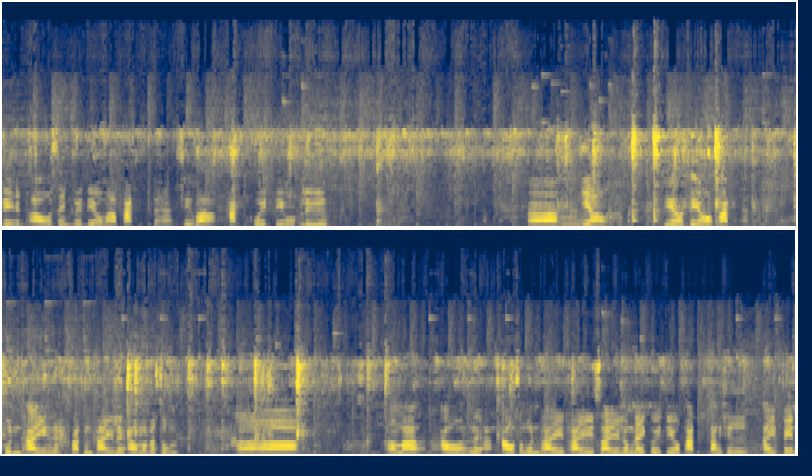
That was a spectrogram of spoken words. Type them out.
เดรตเอาเส้นก๋วยเตี๋ยวมาผัดนะฮะชื่อว่าผัดก๋วยเตี๋ยวหรืออเกี๊ยวเกี๊ยวเตี๋ยวผัดคุณไทยนะผัดคุณไทยเลยเอามาผสมเอ่อ เอามาเอาเลยเอาสมุนไพรไทยใส่ลงในก๋วยเตี๋ยวผัดตั้งชื่อให้เป็น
